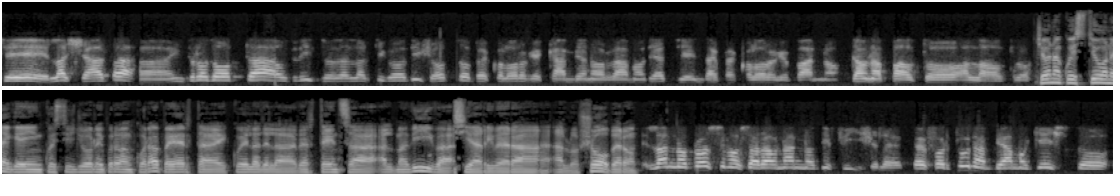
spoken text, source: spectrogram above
si è lasciata uh, introdotta l'utilizzo dell'articolo 18 per coloro che cambiano ramo di azienda per coloro che vanno da un appalto all'altro. C'è una questione che in questi giorni però è ancora aperta, è quella dell'avvertenza Almaviva viva si arriverà allo sciopero. L'anno prossimo sarà un anno difficile. Per fortuna abbiamo chiesto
